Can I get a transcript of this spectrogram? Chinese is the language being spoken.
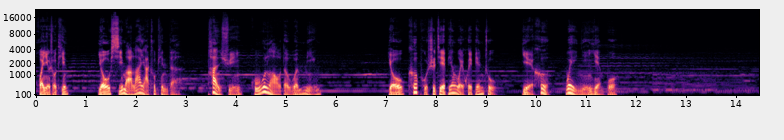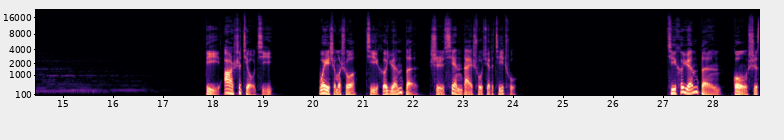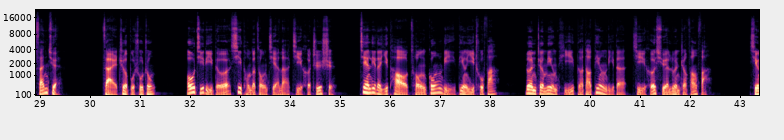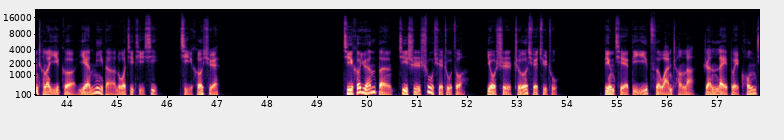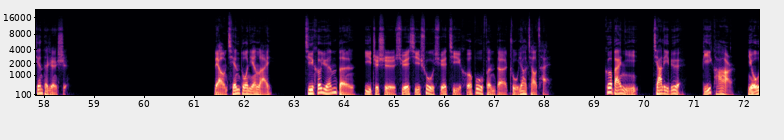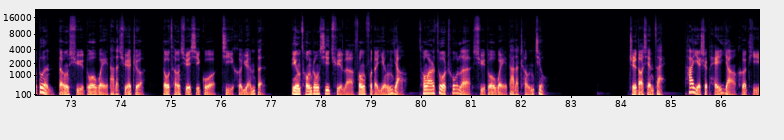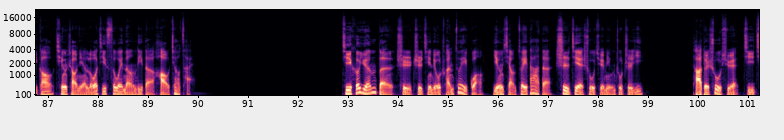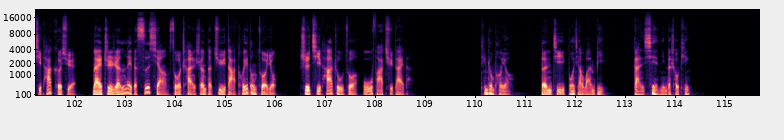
欢迎收听由喜马拉雅出品的《探寻古老的文明》，由科普世界编委会编著，野鹤为您演播。第二十九集：为什么说几何原本是现代数学的基础？几何原本共十三卷，在这部书中，欧几里得系统的总结了几何知识，建立了一套从公理定义出发，论证命题得到定理的几何学论证方法，形成了一个严密的逻辑体系——几何学。几何原本既是数学著作，又是哲学巨著，并且第一次完成了。人类对空间的认识。两千多年来，几何原本一直是学习数学几何部分的主要教材。哥白尼、伽利略、笛卡尔、牛顿等许多伟大的学者都曾学习过几何原本，并从中吸取了丰富的营养，从而做出了许多伟大的成就。直到现在。它也是培养和提高青少年逻辑思维能力的好教材。几何原本是至今流传最广、影响最大的世界数学名著之一。它对数学及其他科学乃至人类的思想所产生的巨大推动作用，是其他著作无法取代的。听众朋友，本集播讲完毕，感谢您的收听。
